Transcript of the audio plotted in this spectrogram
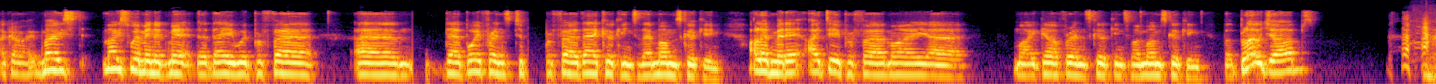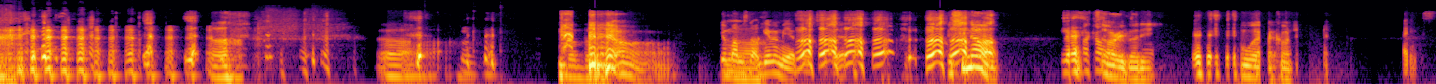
I can't remember, most most women admit that they would prefer um, their boyfriends to prefer their cooking to their mum's cooking. I'll admit it, I do prefer my uh, my girlfriend's cooking to my mum's cooking, but blowjobs. Oh. Oh. oh, Your mum's Oh. not giving me a present. yet. is she not? I can't Sorry, buddy. Work on it. Thanks.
